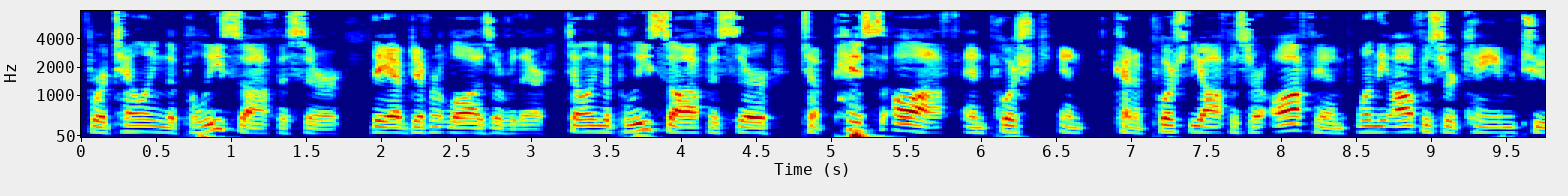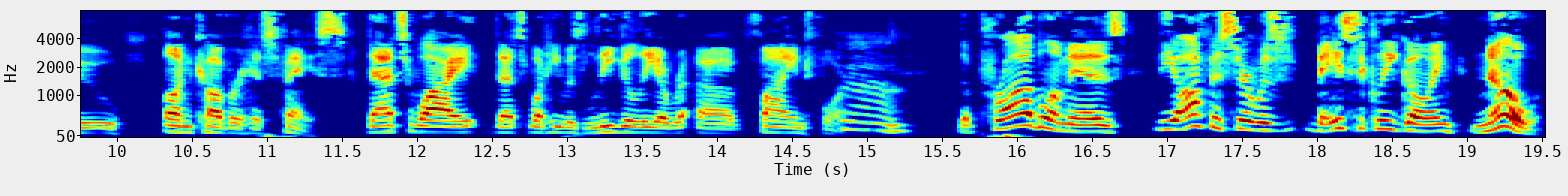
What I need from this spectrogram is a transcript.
for telling the police officer, they have different laws over there, telling the police officer to piss off and push, and kind of push the officer off him when the officer came to uncover his face. That's why, that's what he was legally uh, fined for. Hmm. The problem is the officer was basically going, no,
